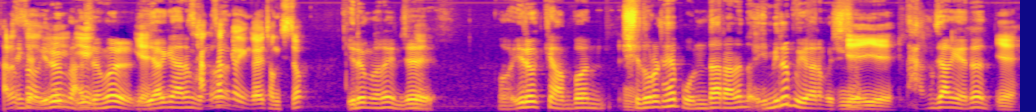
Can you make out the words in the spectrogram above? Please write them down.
그러니까 가능성이 이런 이- 과정을 예. 이야기하는 거는 상상력인가요, 정치적? 이런 거는 이제 네. 어, 이렇게 한번 시도를 해본다라는 의미를 부여하는 것이지 예, 예, 당장에는 예.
